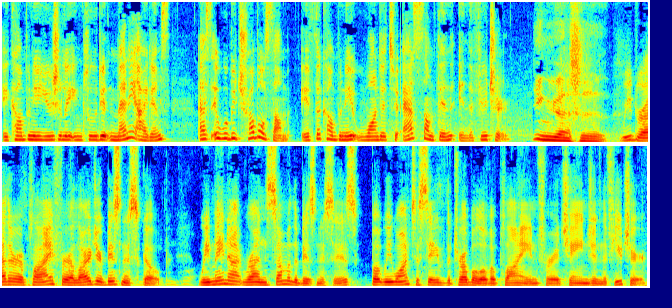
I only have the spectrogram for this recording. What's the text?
a company usually included many items, as it would be troublesome if the company wanted to add something in the future. We'd rather apply for a larger business scope. We may not run some of the businesses, but we want to save the trouble of applying for a change in the future.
